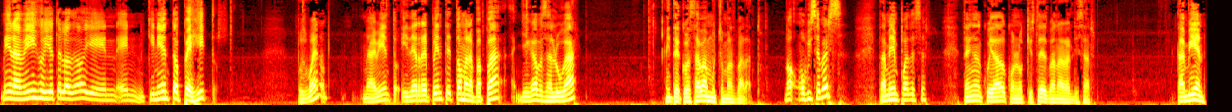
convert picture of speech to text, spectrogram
mira, mi hijo, yo te lo doy en, en 500 pejitos. Pues bueno, me aviento. Y de repente toma la papá, llegabas al lugar y te costaba mucho más barato. ¿No? O viceversa. También puede ser. Tengan cuidado con lo que ustedes van a realizar. También,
